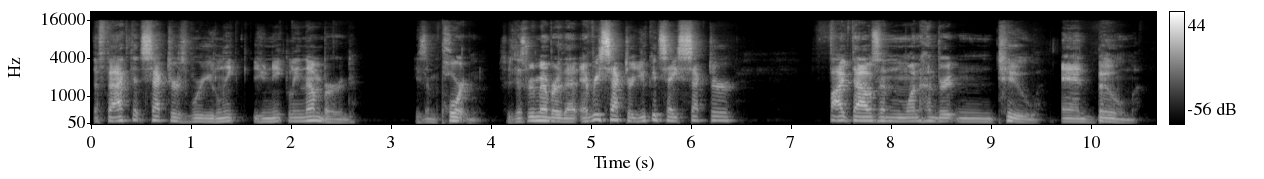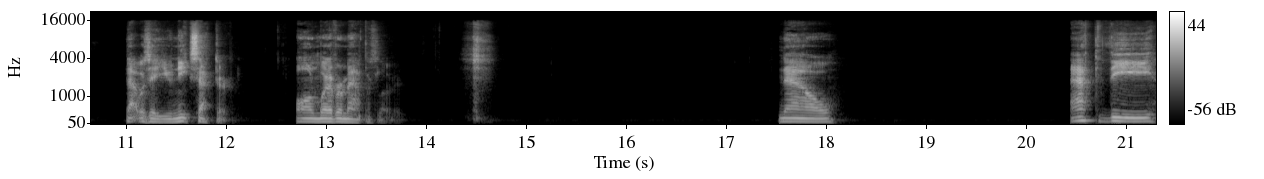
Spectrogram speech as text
The fact that sectors were unique, uniquely numbered is important. So just remember that every sector, you could say sector 5102, and boom, that was a unique sector on whatever map was loaded. Now, at the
